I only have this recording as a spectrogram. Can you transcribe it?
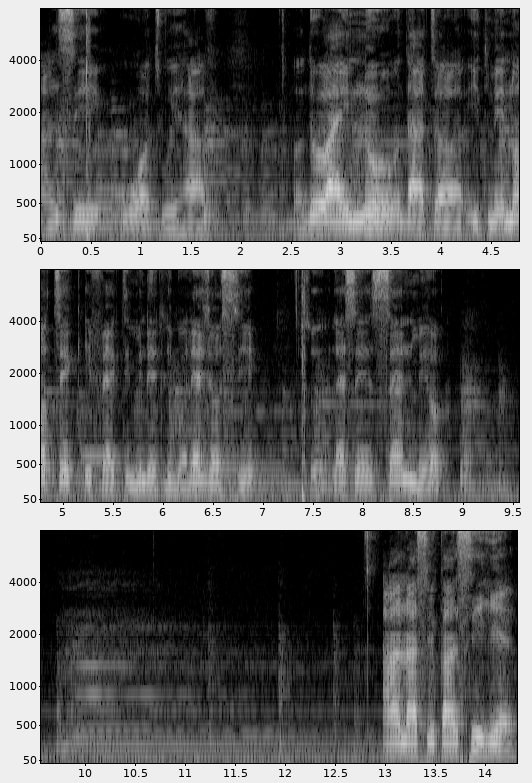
and see what we have. Although i know that uh, it may not take effect immediately but let's just see. So let's say send mail. And as you can see here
